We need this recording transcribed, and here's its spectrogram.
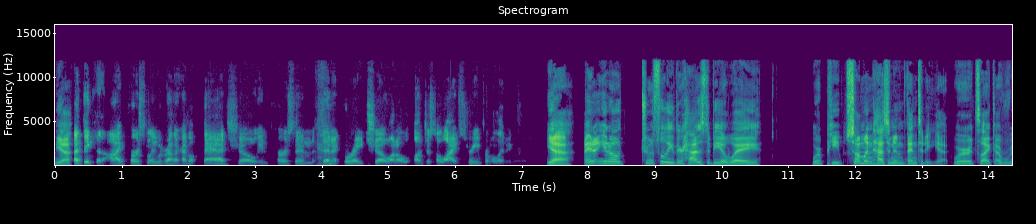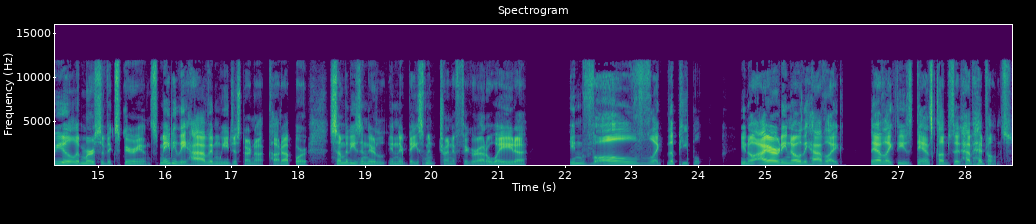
yeah, I think that I personally would rather have a bad show in person than a great show on a on just a live stream from a living room. yeah. And you know, truthfully, there has to be a way where people someone hasn't invented it yet, where it's like a real immersive experience. Maybe they have, and we just are not caught up, or somebody's in their in their basement trying to figure out a way to involve like the people. You know, I already know they have like they have like these dance clubs that have headphones,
